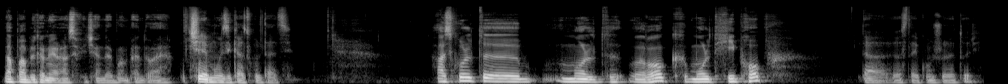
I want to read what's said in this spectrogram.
Dar probabil că nu eram suficient de bun pentru aia. Ce muzică ascultați? Ascult uh, mult rock, mult hip-hop. Da, ăsta e cu înjurături.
